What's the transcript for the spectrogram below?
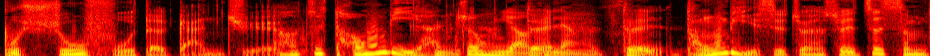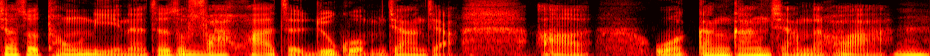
不舒服的感觉。哦，这同理很重要，这两个字。对，同理是重要，所以。这什么叫做同理呢？这是发话者。如果我们这样讲啊，我刚刚讲的话，嗯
